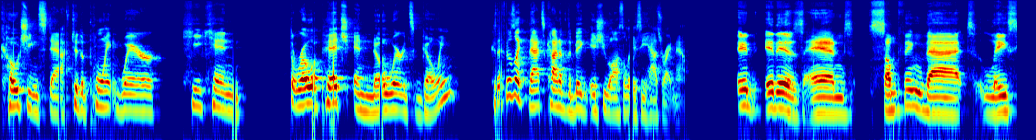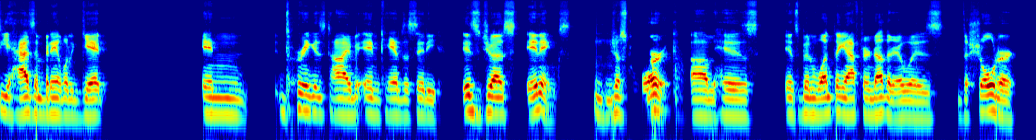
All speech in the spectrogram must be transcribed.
coaching staff to the point where he can throw a pitch and know where it's going? Because it feels like that's kind of the big issue Asa Lacy has right now. It it is, and something that Lacy hasn't been able to get in during his time in Kansas City is just innings, mm-hmm. just work. Um, his it's been one thing after another. It was the shoulder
